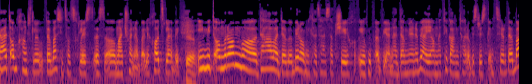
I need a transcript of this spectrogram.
რატომ ხანგრძლივდება სიცოცხლის ეს მაჩვენებელი ხო წლები? იმიტომ რომ აა, დაავადებები, რომლითაც ასაკში იღ- იღუპებიან ადამიანები, აი ამათი განვითარების რისკი მცირდება.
